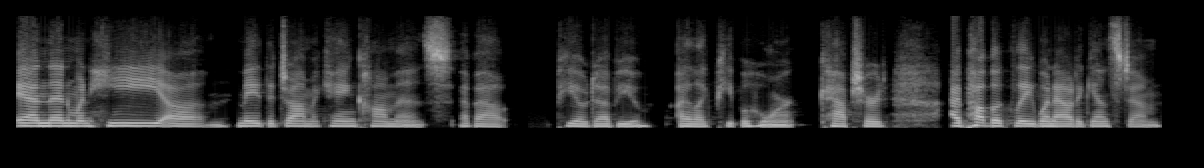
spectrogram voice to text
And then when he um, made the John McCain comments about POW, I like people who aren't captured. I publicly went out against him.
